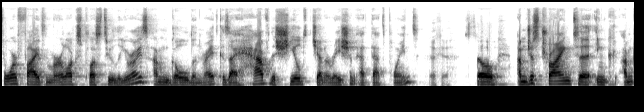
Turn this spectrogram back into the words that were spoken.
four five murlocs plus two leeroy's i'm golden right because i have the shield generation at that point okay. So I'm just trying to inc- I'm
